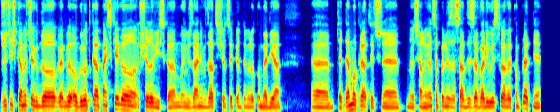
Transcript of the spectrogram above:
rzucić kamyczek do jakby ogródka pańskiego środowiska. Moim zdaniem w 2005 roku media e, te demokratyczne, szanujące pewne zasady zawaliły sprawę kompletnie.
